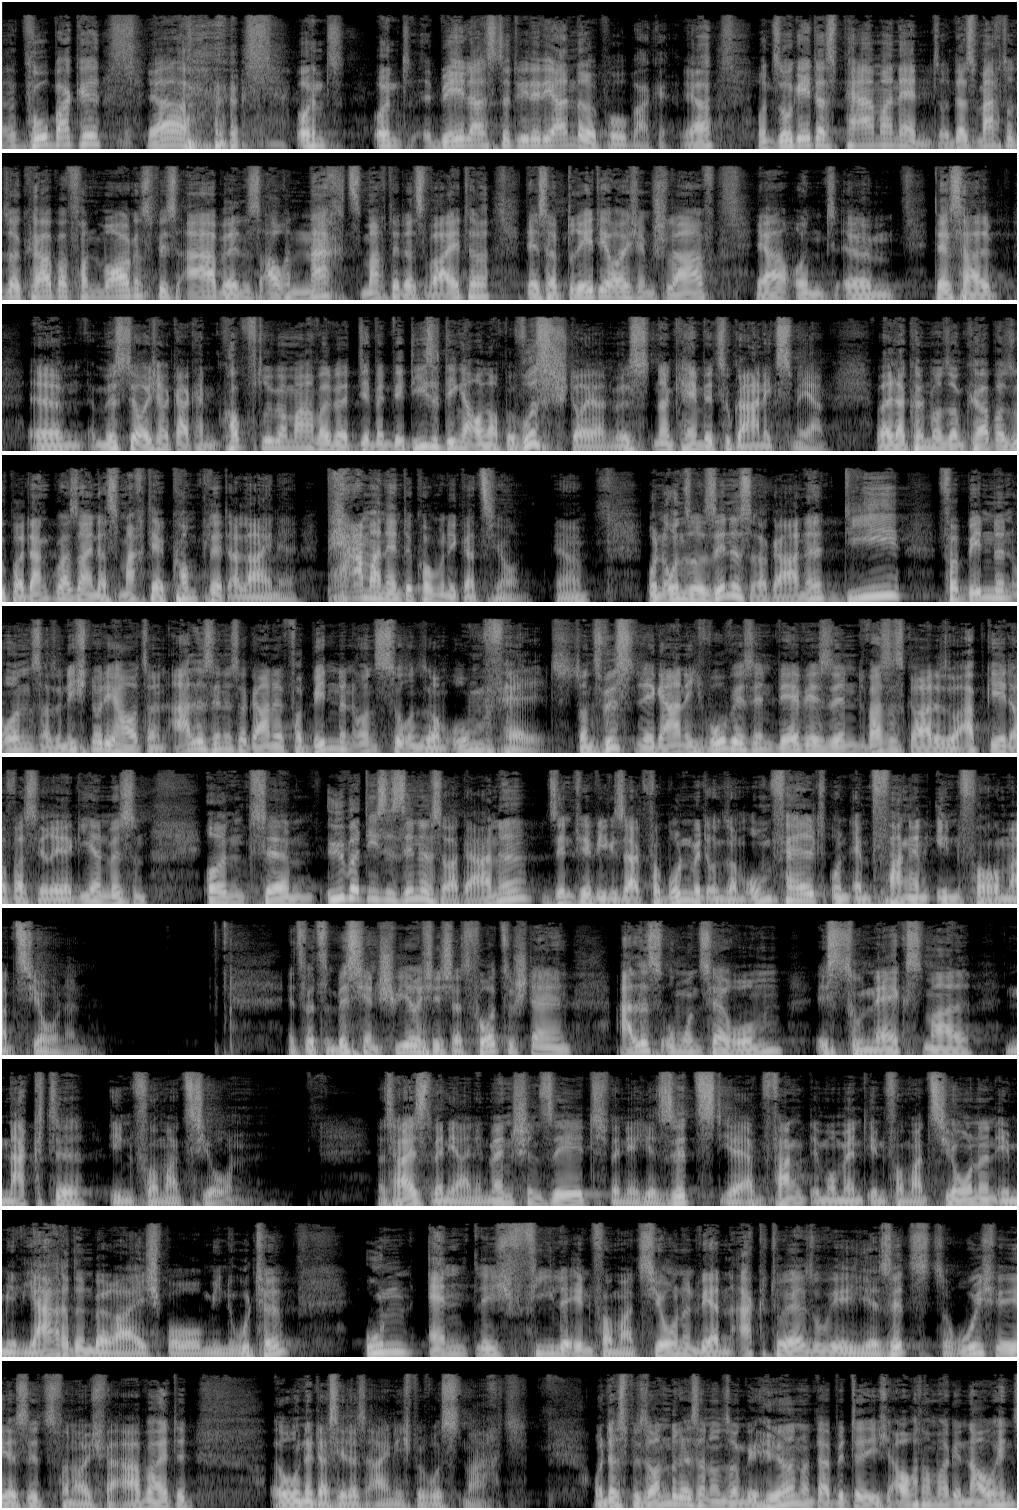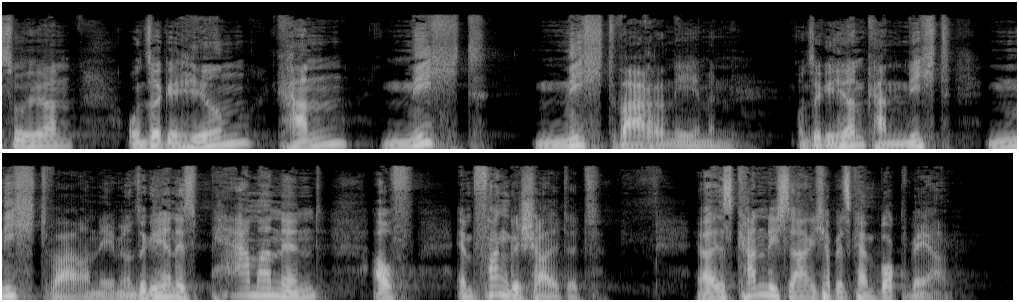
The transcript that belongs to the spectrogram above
äh, Pobacke, ja, und und belastet wieder die andere Pobacke. Ja? Und so geht das permanent. Und das macht unser Körper von morgens bis abends. Auch nachts macht er das weiter. Deshalb dreht ihr euch im Schlaf. Ja? Und ähm, deshalb ähm, müsst ihr euch ja gar keinen Kopf drüber machen, weil wir, wenn wir diese Dinge auch noch bewusst steuern müssten, dann kämen wir zu gar nichts mehr. Weil da können wir unserem Körper super dankbar sein, das macht er komplett alleine. Permanente Kommunikation. Ja. Und unsere Sinnesorgane, die verbinden uns, also nicht nur die Haut, sondern alle Sinnesorgane verbinden uns zu unserem Umfeld. Sonst wüssten wir gar nicht, wo wir sind, wer wir sind, was es gerade so abgeht, auf was wir reagieren müssen. Und ähm, über diese Sinnesorgane sind wir, wie gesagt, verbunden mit unserem Umfeld und empfangen Informationen. Jetzt wird es ein bisschen schwierig, sich das vorzustellen. Alles um uns herum ist zunächst mal nackte Information. Das heißt, wenn ihr einen Menschen seht, wenn ihr hier sitzt, ihr empfangt im Moment Informationen im Milliardenbereich pro Minute. Unendlich viele Informationen werden aktuell, so wie ihr hier sitzt, so ruhig wie ihr hier sitzt, von euch verarbeitet, ohne dass ihr das eigentlich bewusst macht. Und das Besondere ist an unserem Gehirn, und da bitte ich auch nochmal genau hinzuhören, unser Gehirn kann nicht nicht wahrnehmen. Unser Gehirn kann nicht nicht wahrnehmen. Unser Gehirn ist permanent auf Empfang geschaltet. Ja, es kann nicht sagen, ich habe jetzt keinen Bock mehr.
